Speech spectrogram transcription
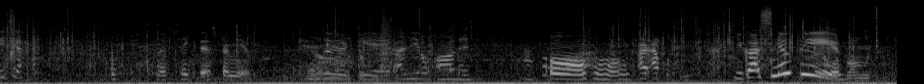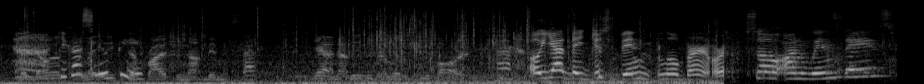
It's a Let's take this from you. good kid. A little honest. Oh, Or apple juice. you got Snoopy. What's wrong You got? Snoopy. Their fries have not been. Yeah, not maybe they're a little too hard. Oh yeah, they just been a little burnt. Or so on Wednesdays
